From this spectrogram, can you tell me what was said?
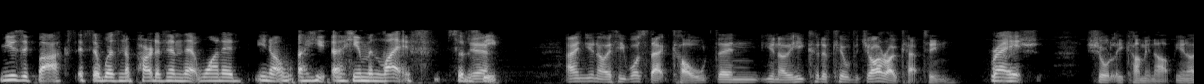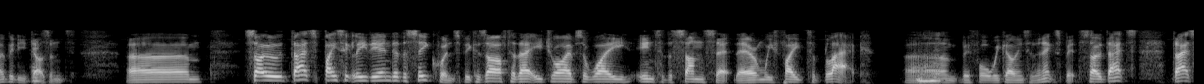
music box if there wasn't a part of him that wanted, you know, a, a human life, so to Yeah. speak. And you know, if he was that cold, then you know he could have killed the gyro captain Right. sh- shortly coming up. You know, but he doesn't. Um, so that's basically the end of the sequence because after that he drives away into the sunset there, and we fade to black um, Mm-hmm. before we go into the next bit. So that's that's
